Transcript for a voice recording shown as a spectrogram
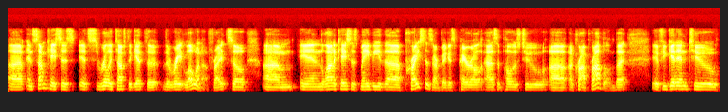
uh, in some cases, it's really tough to get the the rate low enough, right? So, um, in a lot of cases, maybe the price is our biggest peril as opposed to uh, a crop problem. But if you get into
